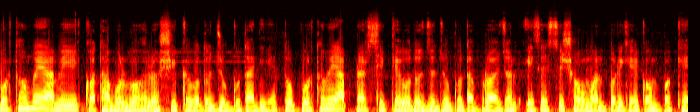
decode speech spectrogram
প্রথমে আমি কথা বলব হলো শিক্ষাগত যোগ্যতা নিয়ে। তো প্রথমে আপনার শিক্ষাগত যে যোগ্যতা প্রয়োজন এসএসসি সমমান পরীক্ষায় কমপক্ষে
